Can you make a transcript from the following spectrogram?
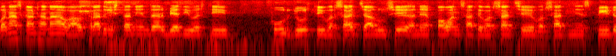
બનાસકાંઠાના વાવથરાદ વિસ્તારની અંદર બે દિવસથી પૂર જોશથી વરસાદ ચાલુ છે અને પવન સાથે વરસાદ છે. વરસાદની સ્પીડ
